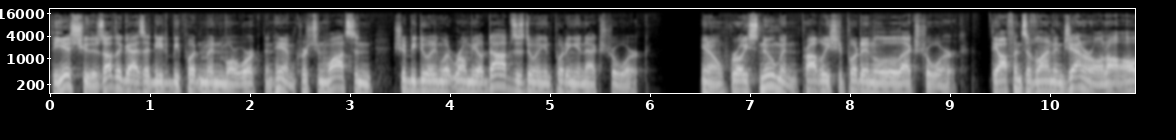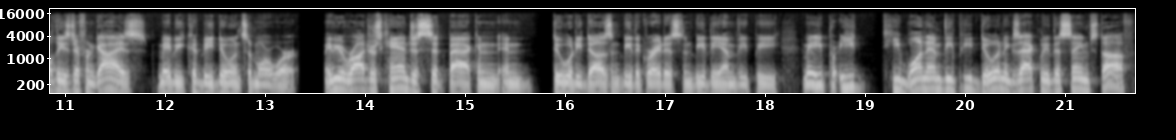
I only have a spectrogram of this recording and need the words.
the issue. There's other guys that need to be putting in more work than him. Christian Watson should be doing what Romeo Doubs is doing and putting in extra work. You know, Royce Newman probably should put in a little extra work. The offensive line in general and all, all these different guys maybe could be doing some more work. Maybe Rodgers can just sit back and, and do what he does and be the greatest and be the MVP. I mean, he, he he won MVP doing exactly the same stuff,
